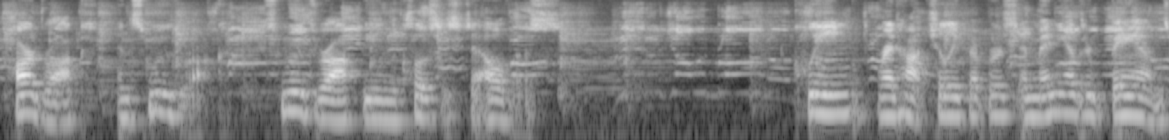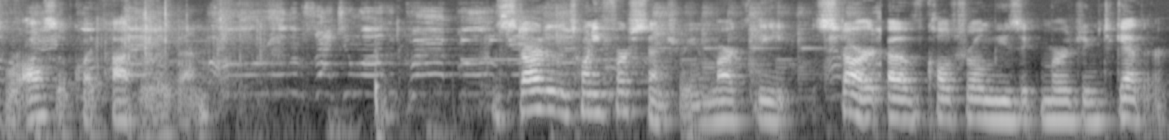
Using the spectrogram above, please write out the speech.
hard rock, and smooth rock, smooth rock being the closest to Elvis. Queen, Red Hot Chili Peppers, and many other bands were also quite popular then. The start of the 21st century marked the start of cultural music merging together.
